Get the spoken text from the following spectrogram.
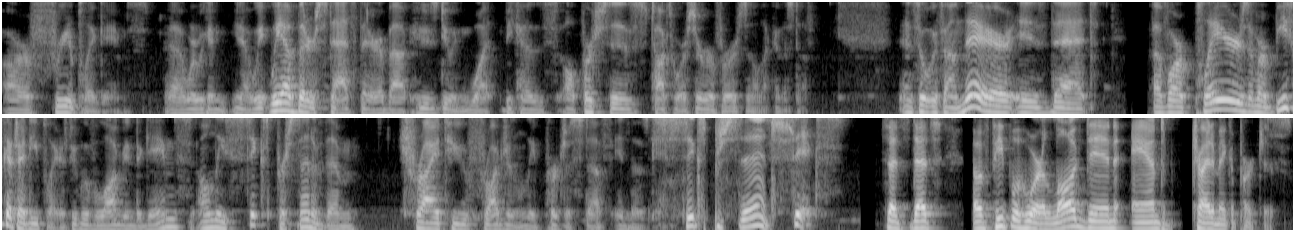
our free to play games, uh, where we can, you know, we, we have better stats there about who's doing what because all purchases talk to our server first and all that kind of stuff. And so what we found there is that of our players, of our Bscotch ID players, people who've logged into games, only six percent of them try to fraudulently purchase stuff in those games. Six percent. Six. So that's that's of people who are logged in and try to make a purchase.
